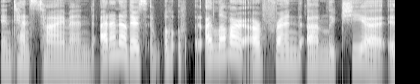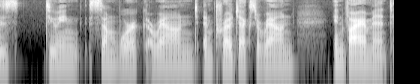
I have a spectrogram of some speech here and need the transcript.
intense time and i don't know there's i love our our friend um, lucia is doing some work around and projects around environment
